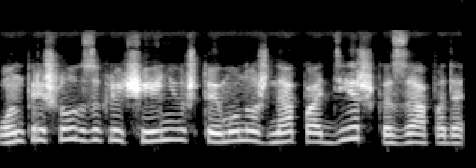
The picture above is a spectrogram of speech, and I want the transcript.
он пришел к заключению, что ему нужна поддержка Запада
